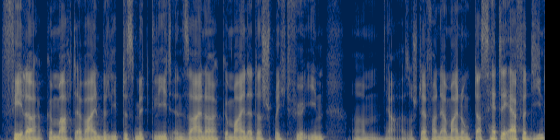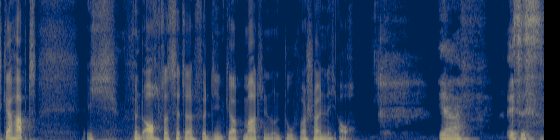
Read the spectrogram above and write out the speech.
Fehler gemacht. Er war ein beliebtes Mitglied in seiner Gemeinde. Das spricht für ihn. Ähm, ja, also Stefan der Meinung, das hätte er verdient gehabt. Ich finde auch, das hätte er verdient gehabt, Martin, und du wahrscheinlich auch. Ja, es ist,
